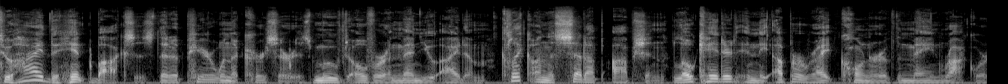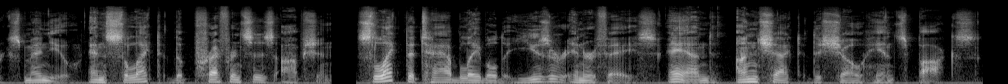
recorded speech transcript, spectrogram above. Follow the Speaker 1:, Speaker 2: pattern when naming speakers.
Speaker 1: To hide the hint boxes that appear when the cursor is moved over a menu item, click on the Setup option located in the upper right corner of the main Rockworks menu and select the Preferences option. Select the tab labeled User Interface and uncheck the Show Hints box.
